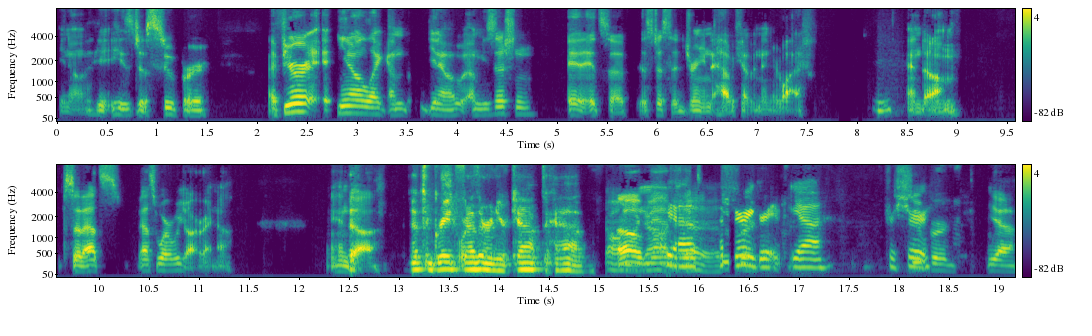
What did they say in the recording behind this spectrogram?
You know, he, he's just super. If you're, you know, like um, you know, a musician, it, it's a, it's just a dream to have Kevin in your life. Mhm. And um, so that's that's where we are right now. And uh, That's a great feather in your cap to have. Oh, my man. gosh, Yeah, that is. very great. Yeah, for sure. super, yeah,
